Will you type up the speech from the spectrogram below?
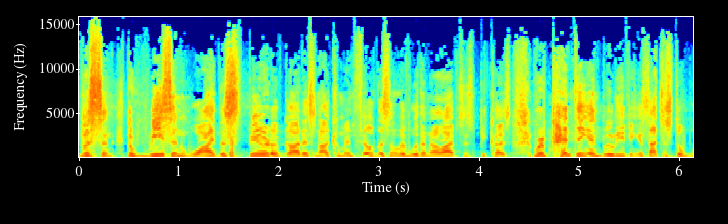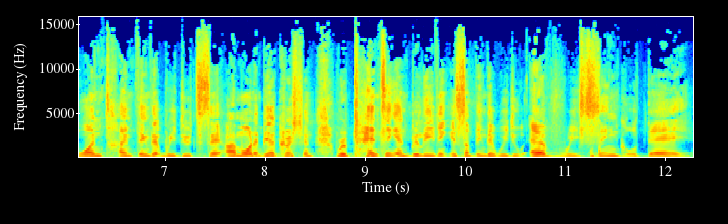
Listen, the reason why the Spirit of God has not come and filled us and lived within our lives is because repenting and believing is not just a one time thing that we do to say, I want to be a Christian. Repenting and believing is something that we do every single day.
